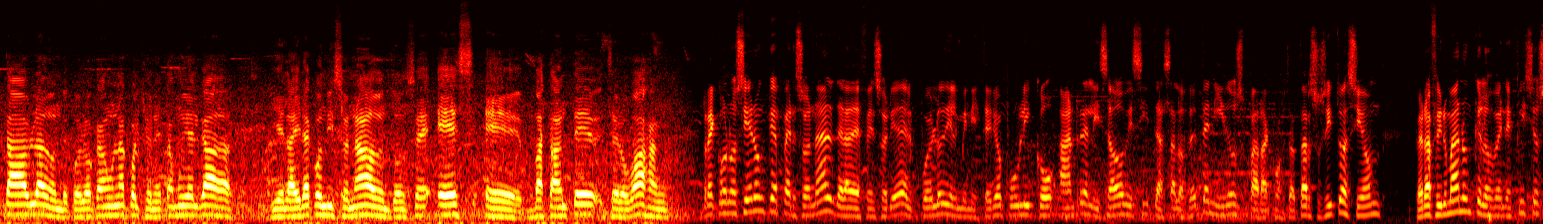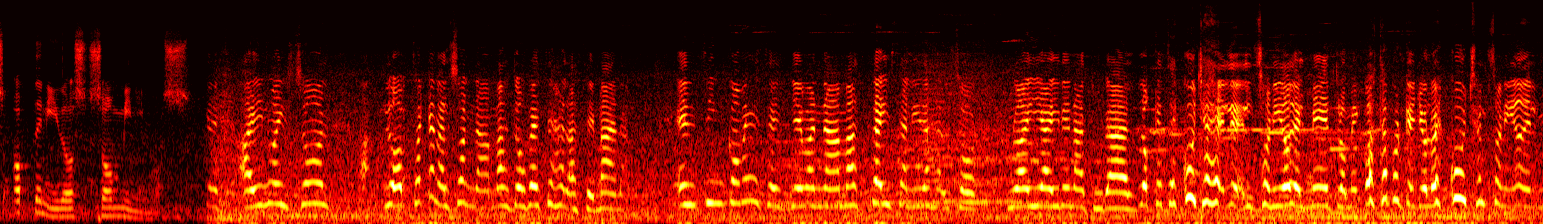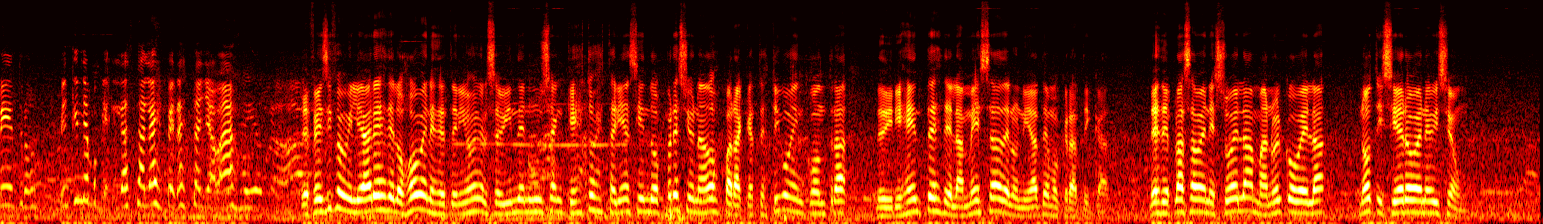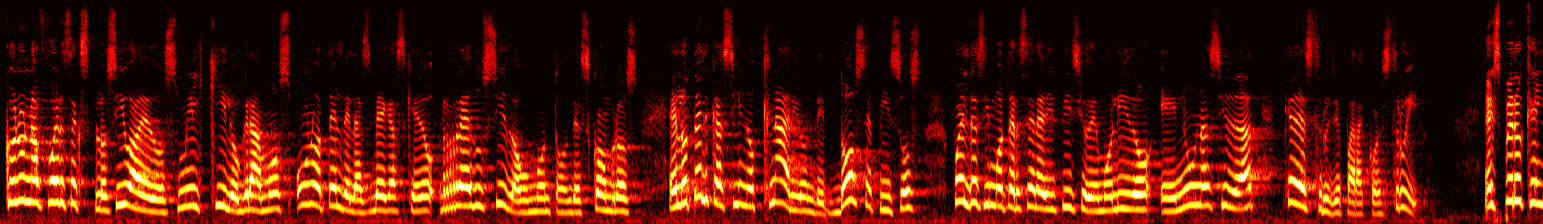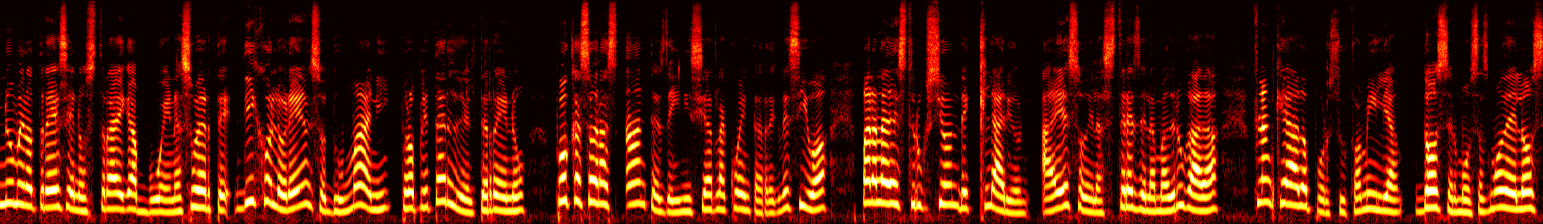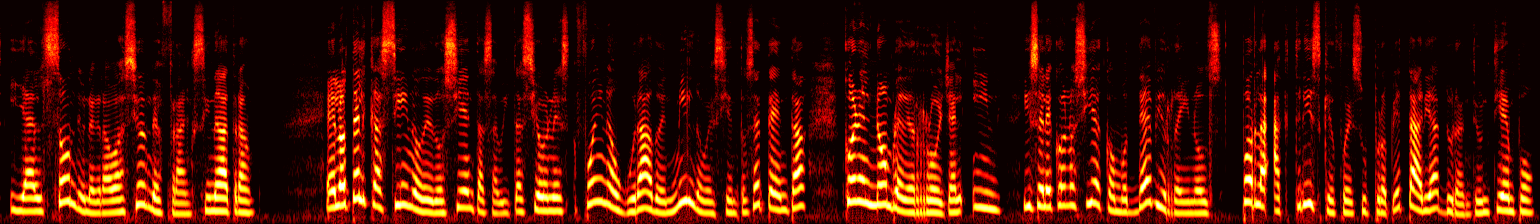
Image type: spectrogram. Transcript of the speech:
tabla donde colocan una colchoneta muy delgada y el aire acondicionado, entonces es eh, bastante, se lo bajan. Reconocieron que personal de la Defensoría del Pueblo y el Ministerio Público han realizado visitas a los detenidos para constatar su situación, pero afirmaron que los beneficios obtenidos son mínimos. Ahí no hay sol, lo sacan al sol nada más dos veces a la semana en cinco meses llevan nada más seis salidas al sol. No hay aire natural. Lo que se escucha es el, sonido del metro. Me consta porque yo lo escucho, el sonido del metro. ¿Me entiendes? Porque la sala de espera está allá abajo. Defensa y familiares de los jóvenes detenidos en el SEBIN denuncian que estos estarían siendo presionados para que atestiguen en contra de dirigentes de la Mesa de la Unidad Democrática. Desde Plaza Venezuela, Manuel Covela, Noticiero Venevisión. Con una fuerza explosiva de 2.000 kilogramos, un hotel de Las Vegas quedó reducido a un montón de escombros. El Hotel Casino Clarion de 12 pisos fue el decimotercer edificio demolido en una ciudad que destruye para construir. Espero que el número 13 nos traiga buena suerte, dijo Lorenzo Dumani, propietario del terreno, pocas horas antes de iniciar la cuenta regresiva para la destrucción de Clarion a eso de las 3 de la madrugada, flanqueado por su familia, dos hermosas modelos y al son de una grabación de Frank Sinatra. El Hotel Casino de 200 habitaciones fue inaugurado en 1970 con el nombre de Royal Inn y se le conocía como Debbie Reynolds por la actriz que fue su propietaria durante un tiempo.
